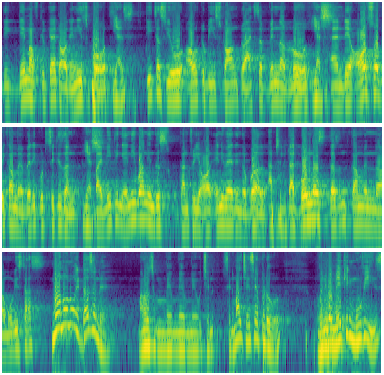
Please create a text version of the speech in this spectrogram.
The game of cricket or any sport yes. teaches you how to be strong to accept win or lose. Yes. And they also become a very good citizen yes. by meeting anyone in this country or anywhere in the world. Absolutely. That boldness doesn't come in uh, movie stars? No no no it does అండి మనం మేము మేము మేము సినిమాలు చేసేప్పుడు when your making movies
